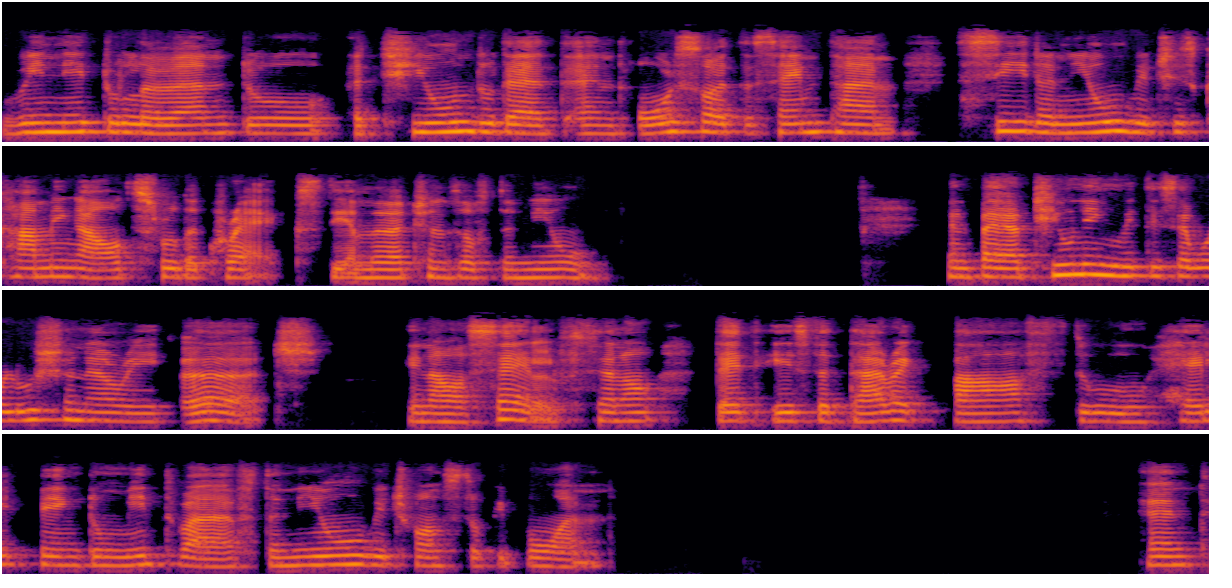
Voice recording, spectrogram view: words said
we need to learn to attune to that and also at the same time see the new which is coming out through the cracks, the emergence of the new. And by attuning with this evolutionary urge in ourselves, you know, that is the direct path to helping to midwife the new which wants to be born. And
